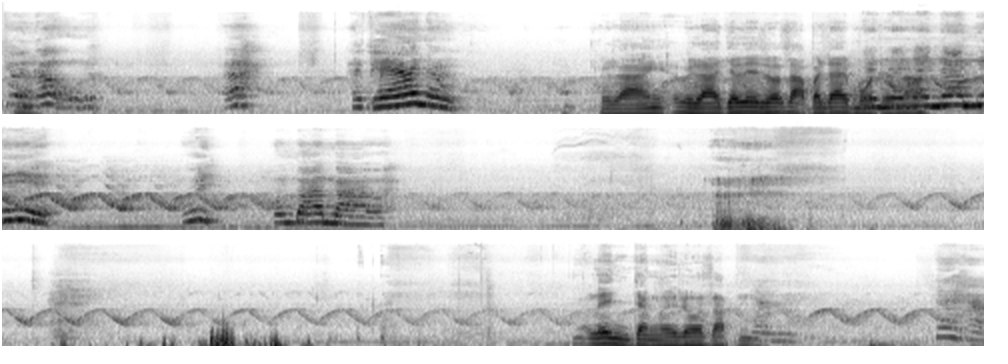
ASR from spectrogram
เจอแล้วอะให้แพ้หนึ่งเวลาเวลาจะเล่นโทรศัพท์มันได้หมดเลยนะแน่แน่ๆนี่อุ้ยมันบ้านมาว่ะ เล่นจังเลยโทรศัพท์นี่ใช่ค่ะ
